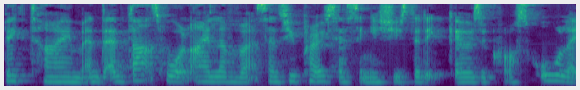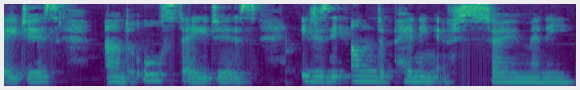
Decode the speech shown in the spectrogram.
big time. And, and that's what I love about sensory processing issues that it goes across all ages and all stages. It is the underpinning of so many,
